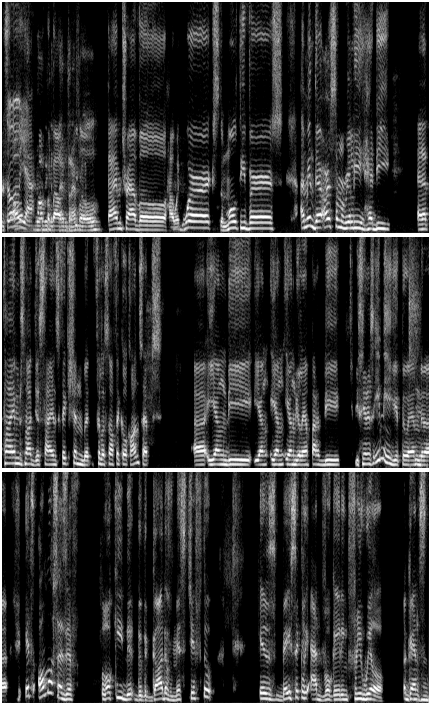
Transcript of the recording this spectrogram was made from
It's Oh, yeah. talk about time you travel. know, time travel, how it works, the multiverse. I mean, there are some really heady and at times not just science fiction but philosophical concepts uh, yang di yang yang yang dilempar di di series ini gitu. And uh, it's almost as if Loki the, the the god of mischief tuh is basically advocating free will against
